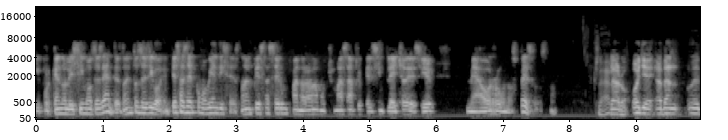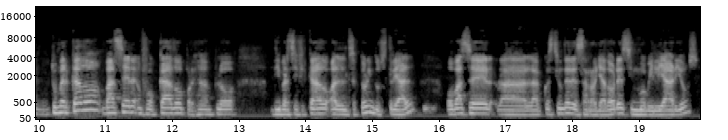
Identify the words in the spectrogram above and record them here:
¿Y por qué no lo hicimos desde antes? ¿no? Entonces digo, empieza a ser como bien dices, ¿no? Empieza a ser un panorama mucho más amplio que el simple hecho de decir, me ahorro unos pesos, ¿no? Claro. claro. Oye, Adán, eh, ¿tu mercado va a ser enfocado, por ejemplo, diversificado al sector industrial o va a ser a la cuestión de desarrolladores inmobiliarios?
